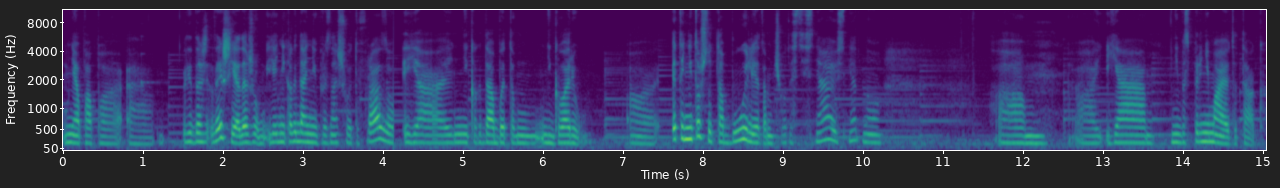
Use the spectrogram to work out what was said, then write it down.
у меня папа, э, я даже, знаешь, я даже, я никогда не произношу эту фразу, я никогда об этом не говорю. А, это не то, что табу или я там чего-то стесняюсь, нет, но а, я не воспринимаю это так.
